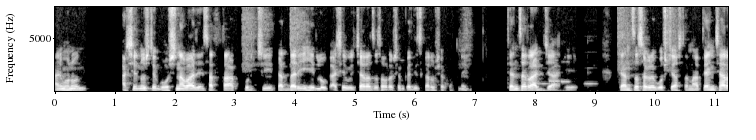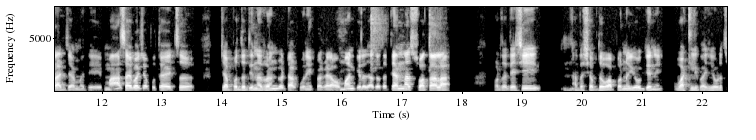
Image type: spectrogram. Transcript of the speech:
आणि म्हणून असे नुसते घोषणाबाजी सत्ता खुर्ची गद्दारी हे लोक असे विचाराचं संरक्षण कधीच करू शकत नाही त्यांचं राज्य आहे. त्यांचं सगळ्या गोष्टी असताना त्यांच्या राज्यामध्ये महासाहेबाच्या पुतळ्याचं ज्या पद्धतीनं रंग टाकून एक प्रकारे अवमान केलं जातं तर त्यांना स्वतःला वाटतं त्याची आता शब्द वापरणं योग्य नाही वाटली पाहिजे एवढंच.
